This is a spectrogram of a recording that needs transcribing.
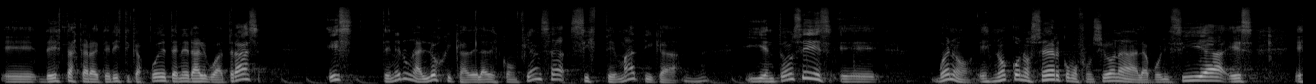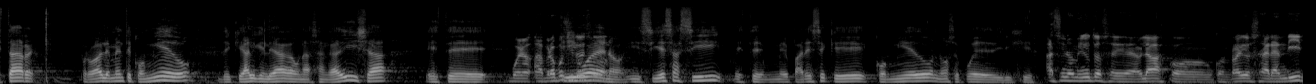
eh, de estas características puede tener algo atrás es tener una lógica de la desconfianza sistemática. Y entonces, eh, bueno, es no conocer cómo funciona la policía, es estar probablemente con miedo de que alguien le haga una zangadilla. Este, Bueno, a y propósito de eso, bueno, y si es así, este, me parece que con miedo no se puede dirigir. Hace unos minutos eh, hablabas con, con Radio Sarandí,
